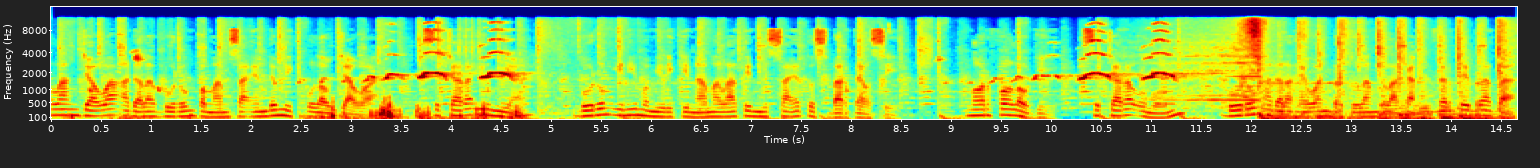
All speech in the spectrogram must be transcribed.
Elang Jawa adalah burung pemangsa endemik Pulau Jawa. Secara ilmiah, burung ini memiliki nama latin Misaetus bartelsi. Morfologi Secara umum, Burung adalah hewan bertulang belakang vertebrata,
